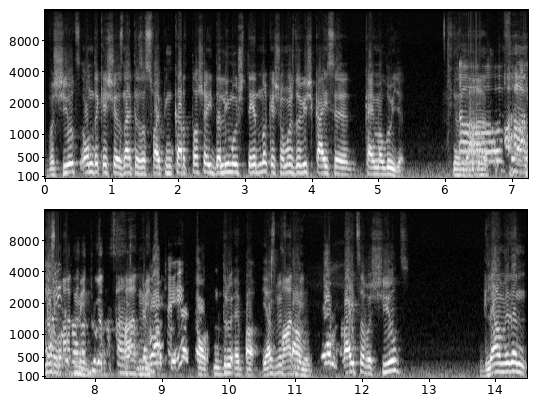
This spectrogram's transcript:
во Shields, онде кај што знаете за swiping карт тоша и дали има уште едно кај што можеш да видиш кај се кај има луѓе. Не админ. другата страна. Админ. Епа, јас бев таму. Гледам двајца во Shields. Гледам еден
